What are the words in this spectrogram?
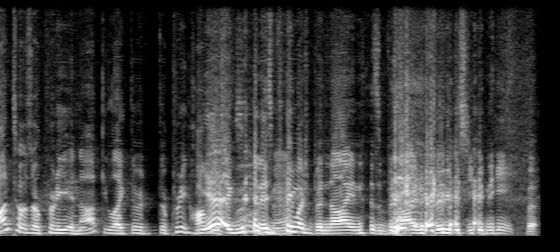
Mantous are pretty innocuous. Like they're they're pretty harmless. yeah, exactly. food, it's man. pretty much benign, as benign a food as you can eat. But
